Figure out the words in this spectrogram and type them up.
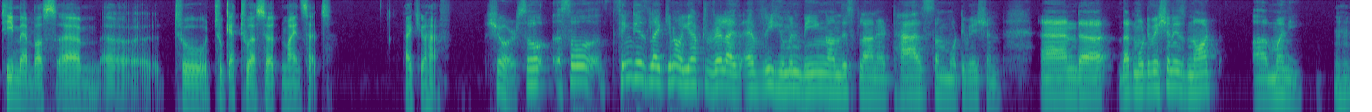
team members um, uh, to to get to a certain mindset like you have? Sure. So, so thing is like you know you have to realize every human being on this planet has some motivation, and uh, that motivation is not uh, money. Mm-hmm.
